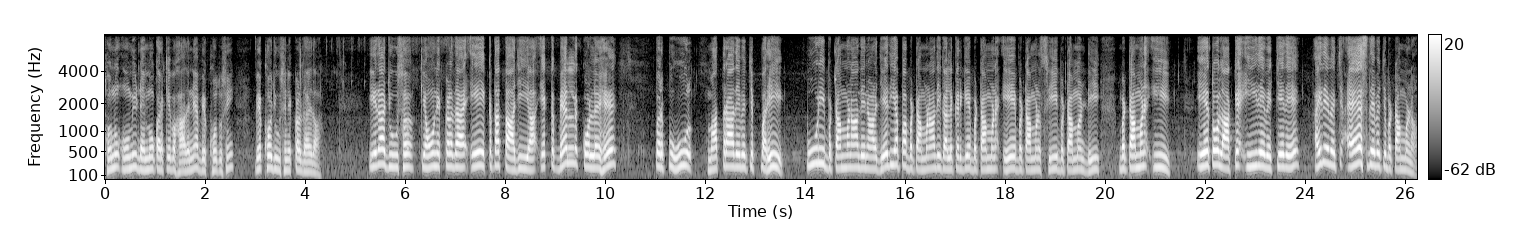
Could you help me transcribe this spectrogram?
ਤੁਹਾਨੂੰ ਉਵੇਂ ਡੈਮੋ ਕਰਕੇ ਵਿਖਾ ਦਿੰਨੇ ਆ ਵੇਖੋ ਤੁਸੀਂ, ਵੇਖੋ ਜੂਸ ਨਿਕਲਦਾ ਇਹਦਾ। ਇਹਦਾ ਜੂਸ ਕਿਉਂ ਨਿਕਲਦਾ? ਇਹ ਇੱਕ ਤਾਂ ਤਾਜੀ ਆ, ਇੱਕ ਬਿਲਕੁਲ ਇਹ ਭਰਪੂਰ ਮਾਤਰਾ ਦੇ ਵਿੱਚ ਭਰੀ, ਪੂਰੀ ਵਿਟਾਮਿਨਾਂ ਦੇ ਨਾਲ। ਜਿਹਦੀ ਆਪਾਂ ਵਿਟਾਮਿਨਾਂ ਦੀ ਗੱਲ ਕਰੀਏ, vitamin A vitamin C vitamin D vitamin E ਇਹ ਤੋਂ ਲਾ ਕੇ ਈ ਦੇ ਵਿੱਚ ਇਹਦੇ ਇਹਦੇ ਵਿੱਚ ਐਸ ਦੇ ਵਿੱਚ ਵਿਟਾਮਿਨ। ਆ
